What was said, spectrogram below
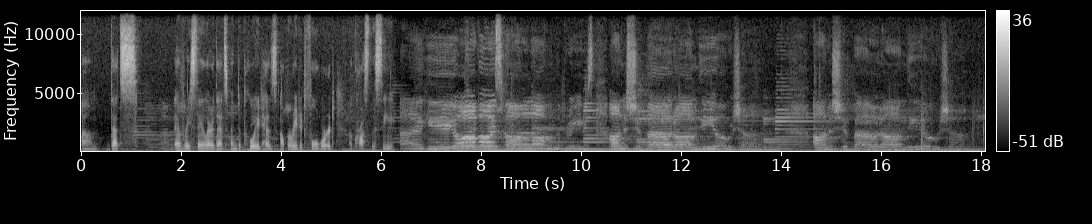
Um, that's every sailor that's been deployed has operated forward across the sea. I hear your voice call on the breeze, on a ship out on the ocean, on a ship out on the ocean,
